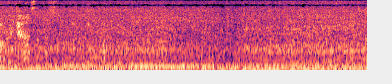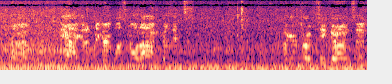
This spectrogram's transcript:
Are there gas in this? Um, yeah, I gotta figure out what's going on because it's I gotta and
